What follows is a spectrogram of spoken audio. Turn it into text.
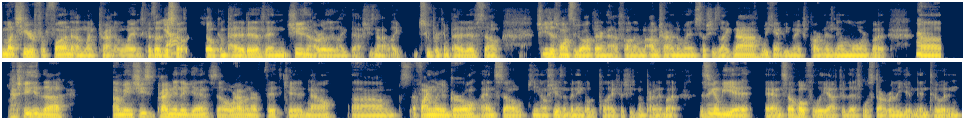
much here for fun. I'm like trying to win because I just yeah. so competitive and she's not really like that. She's not like super competitive. So she just wants to go out there and have fun. I'm, I'm trying to win. So she's like, nah, we can't be mixed partners no more. But, uh, she's, uh, I mean, she's pregnant again, so we're having our fifth kid now. Um, finally a girl, and so you know she hasn't been able to play because she's been pregnant, but this is gonna be it. And so hopefully after this, we'll start really getting into it. And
